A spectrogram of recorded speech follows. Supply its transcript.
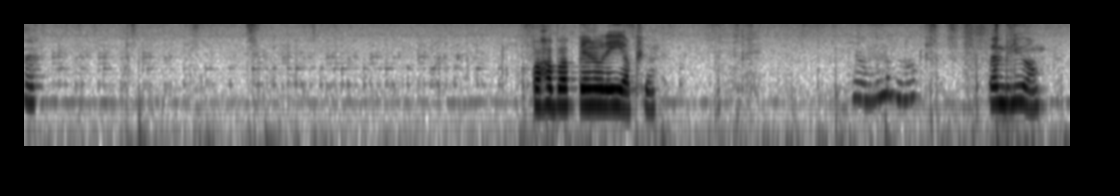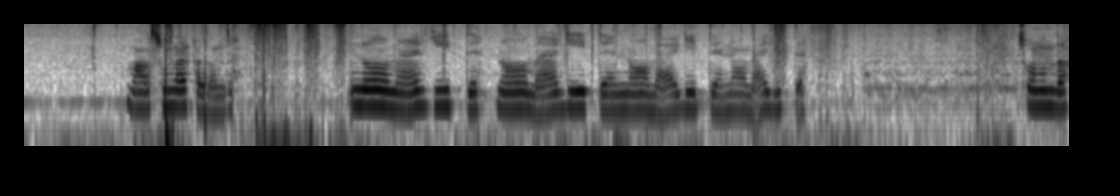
Heh. Aha bak ben orayı yapıyorum. Ya anlamadım ne yapacağım? Ben biliyorum. Masumlar kazandı. Nomer gitti. Nomer gitti. Nomer gitti. Nomer gitti. Sonunda.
